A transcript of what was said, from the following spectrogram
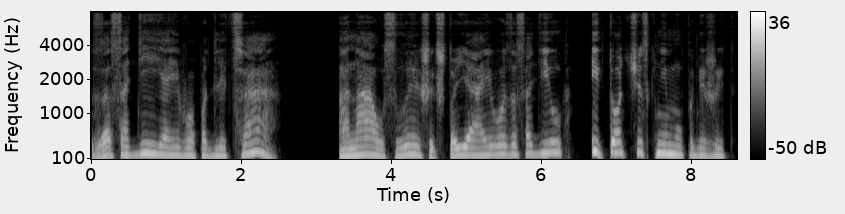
«Засади я его под лица, она услышит, что я его засадил, и тотчас к нему побежит.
